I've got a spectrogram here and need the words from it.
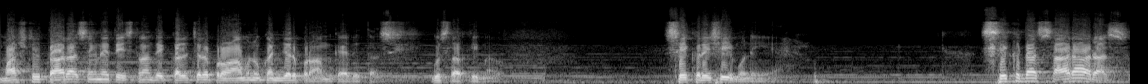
ਮਾਸਟਰ ਤਾਰਾ ਸਿੰਘ ਨੇ ਤੇ ਇਸ ਤਰ੍ਹਾਂ ਦੇ ਕਲਚਰ ਪ੍ਰੋਗਰਾਮ ਨੂੰ ਕੰਜਰ ਪ੍ਰੋਗਰਾਮ ਕਹਿ ਦਿੱਤਾ ਸੀ। ਗੁਸਤਾਖੀ ਮਾਫ ਸਿੱਖ ਰਿਸ਼ੀ ਮੁਨੀ ਹੈ। ਸਿੱਖ ਦਾ ਸਾਰਾ ਰਸ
